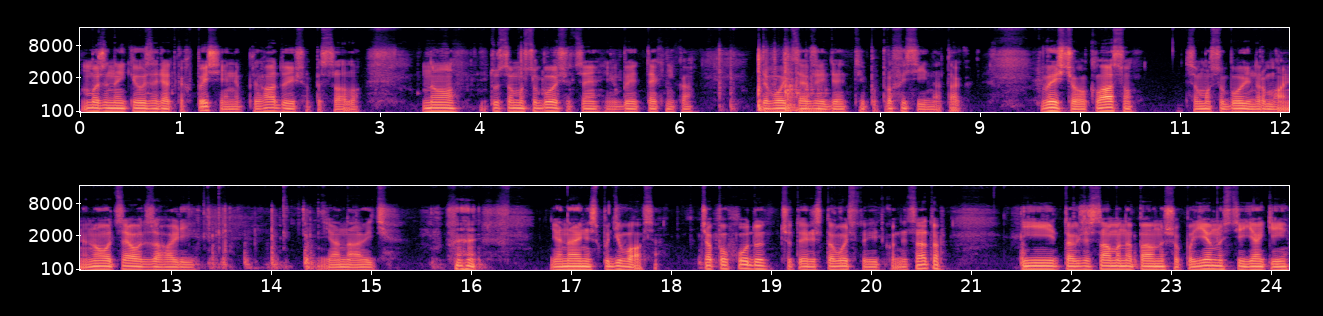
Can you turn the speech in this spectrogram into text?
Може на якихось зарядках пише, я не пригадую, що писало. Ну, тут само собою, що це якби техніка Девольт це вже йде, типу, професійна, так. Вищого класу, само собою нормально. Ну, оце от взагалі. Я навіть. я навіть не сподівався. Хоча по входу 400 вольт стоїть конденсатор. І так же само, напевно, що по ємності, як і.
